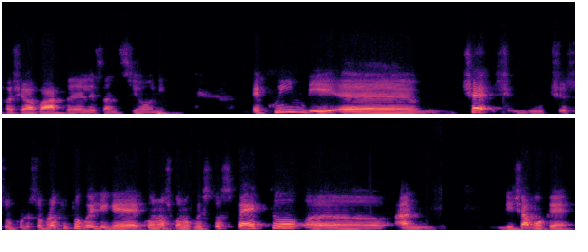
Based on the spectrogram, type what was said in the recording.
faceva parte delle sanzioni. E quindi eh, c'è, c'è, soprattutto quelli che conoscono questo aspetto, eh, han, diciamo che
